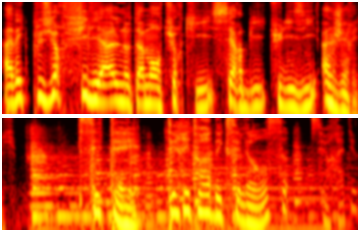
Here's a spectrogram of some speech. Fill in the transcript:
avec plusieurs filiales, notamment en Turquie, Serbie, Tunisie, Algérie. C'était Territoire d'excellence sur Radio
